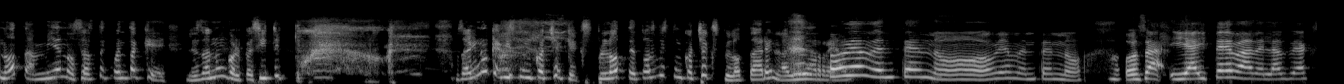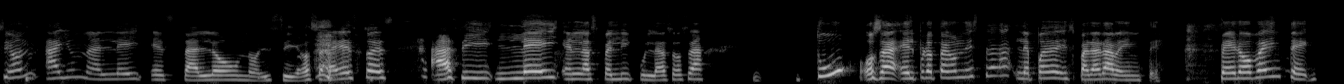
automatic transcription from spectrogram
¿no? También, o sea, hazte cuenta que les dan un golpecito y o sea, yo nunca he visto un coche que explote. ¿Tú has visto un coche explotar en la vida real? Obviamente no, obviamente no. O sea, y ahí te va de las de acción, hay una ley Stallone, sí. O sea, esto es así, ley en las películas. O sea, tú, o sea, el protagonista le puede disparar a 20 pero 20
